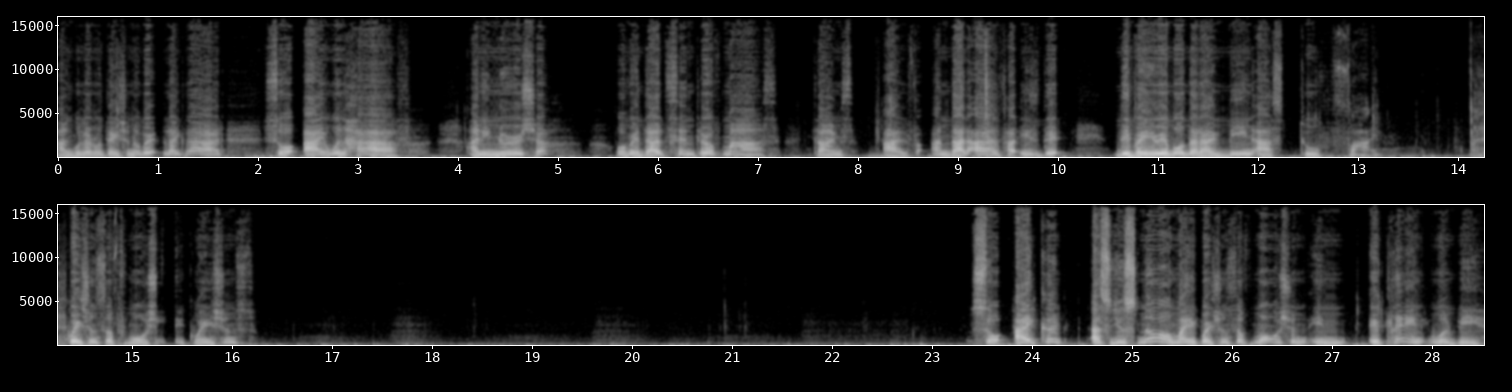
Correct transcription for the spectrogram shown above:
angular rotation over like that. So I will have an inertia over that center of mass times alpha. And that alpha is the, the variable that I've been asked to find. Equations of motion, equations So I could, as you know, my equations of motion in a plane will be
